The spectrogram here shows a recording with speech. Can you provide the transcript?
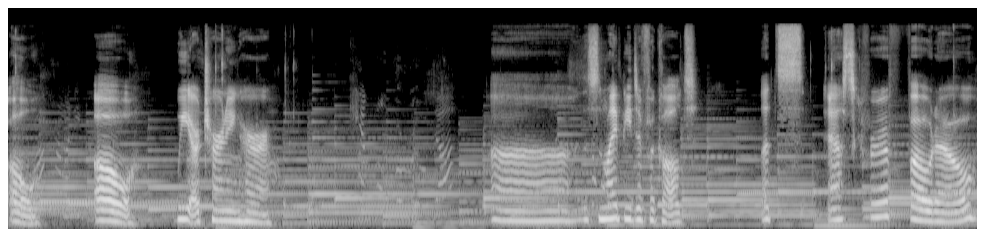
oh. Oh. We are turning her. Uh, this might be difficult. Let's ask for a photo.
